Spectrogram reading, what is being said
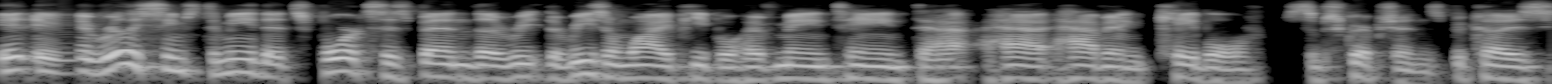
it, it really seems to me that sports has been the re- the reason why people have maintained to ha- having cable subscriptions because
